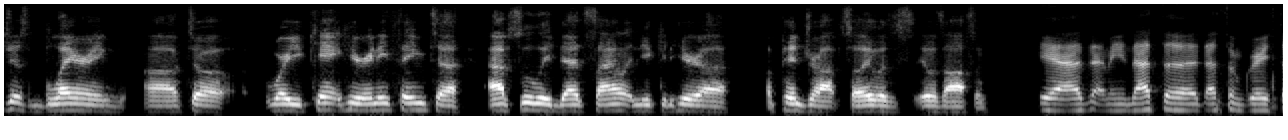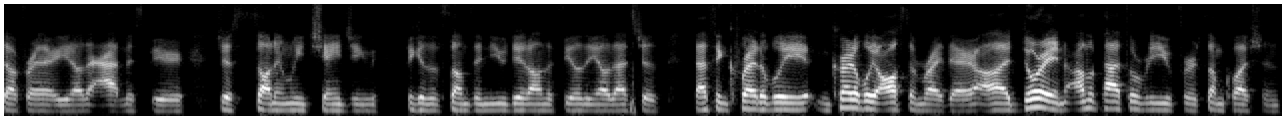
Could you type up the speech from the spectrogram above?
just blaring uh, to where you can't hear anything to absolutely dead silent, and you could hear a, a pin drop. So it was it was awesome. Yeah, I mean that's a that's some great stuff right there. You know, the atmosphere just suddenly changing because of something you did on the field. You know, that's just that's incredibly incredibly awesome right there. Uh, Dorian, I'm gonna pass over to you for some questions.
